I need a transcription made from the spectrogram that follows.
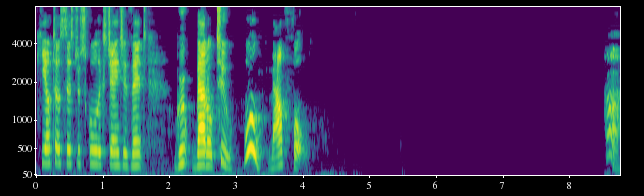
Kyoto Sister School Exchange Event Group Battle 2. Woo! Mouthful. Huh.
